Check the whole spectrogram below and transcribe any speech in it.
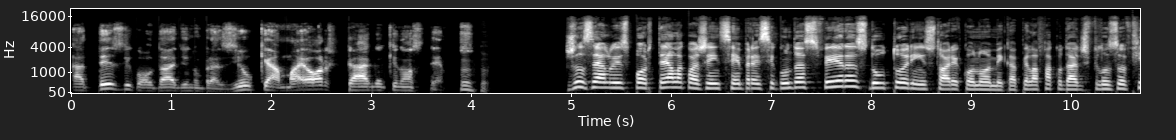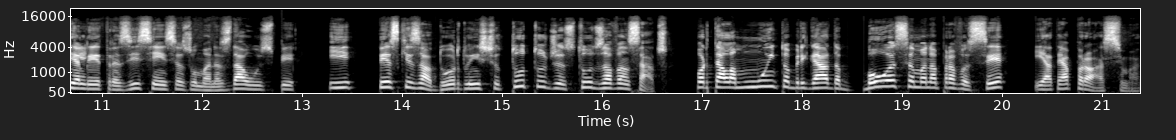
à desigualdade no Brasil, que é a maior chaga que nós temos. Uhum. José Luiz Portela com a gente sempre às segundas-feiras, doutor em História Econômica pela Faculdade de Filosofia, Letras e Ciências Humanas da USP e pesquisador do Instituto de Estudos Avançados. Portela, muito obrigada, boa semana para você e até a próxima.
